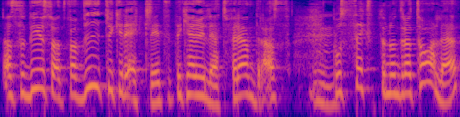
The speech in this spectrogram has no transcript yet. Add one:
Alltså det är så att vad vi tycker är äckligt, det kan ju lätt förändras. På 1600-talet,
